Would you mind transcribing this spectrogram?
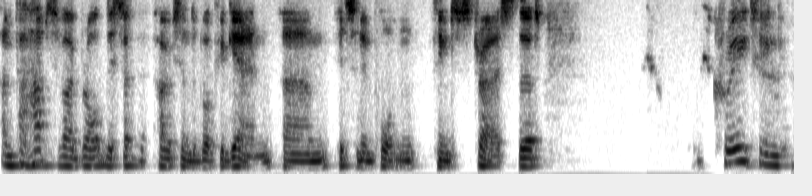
and perhaps if I brought this out in the book again, um, it's an important thing to stress that creating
